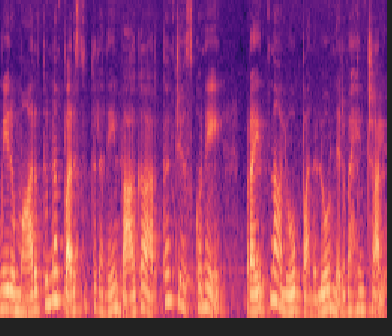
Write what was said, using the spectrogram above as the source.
మీరు మారుతున్న పరిస్థితులని బాగా అర్థం చేసుకుని ప్రయత్నాలు పనులు నిర్వహించాలి.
